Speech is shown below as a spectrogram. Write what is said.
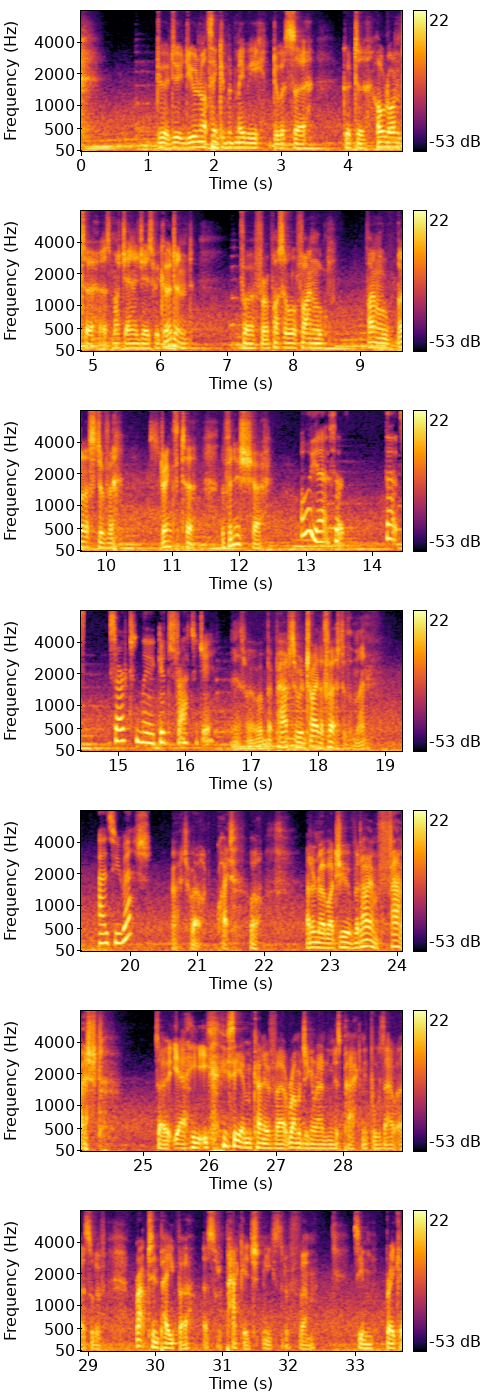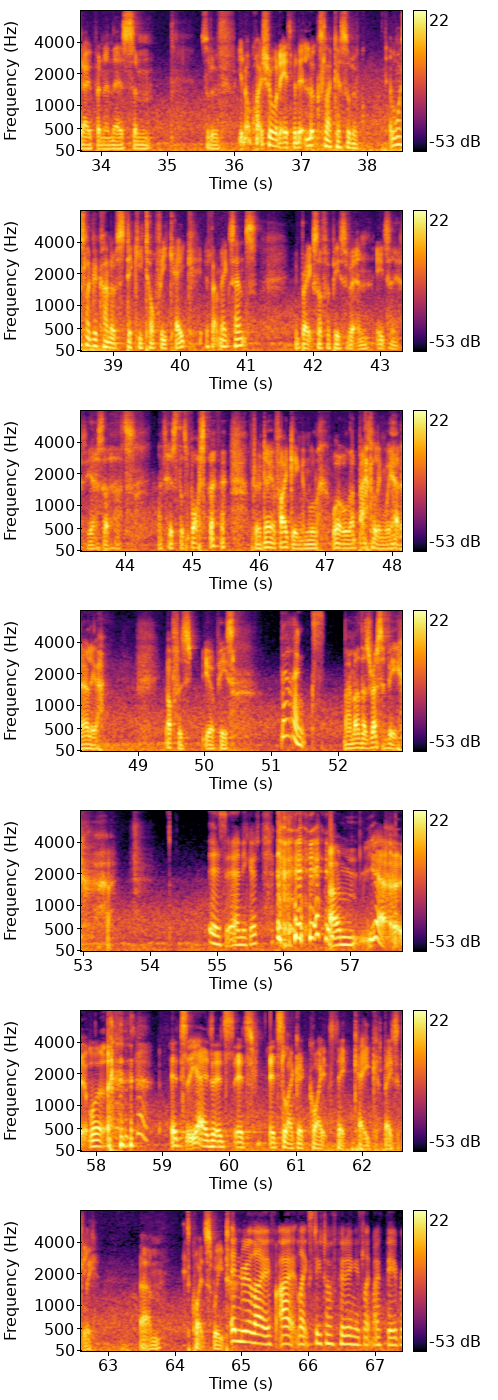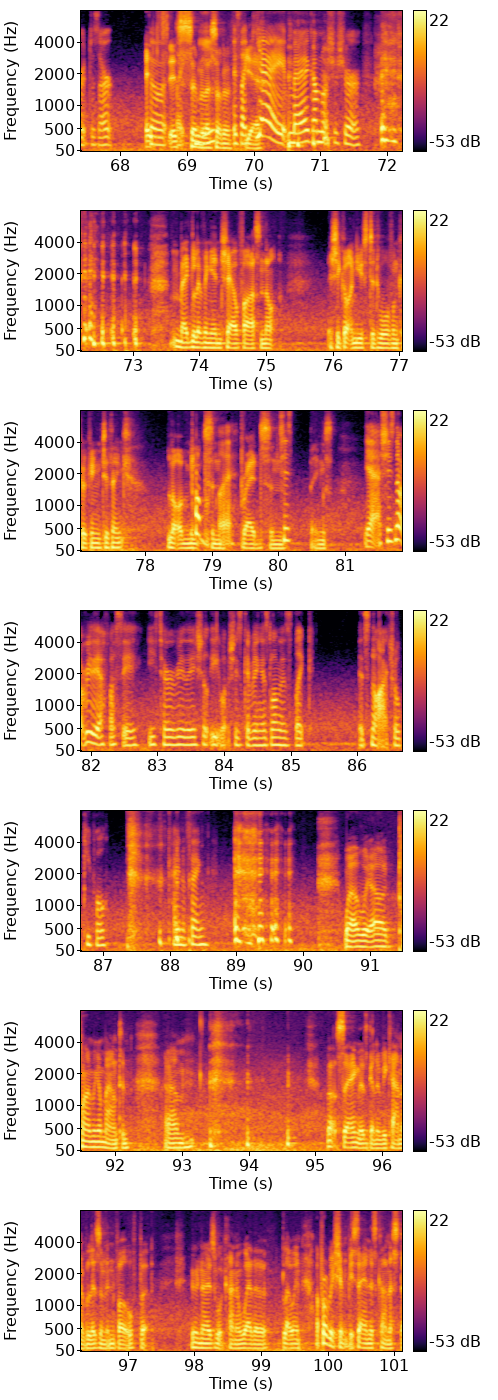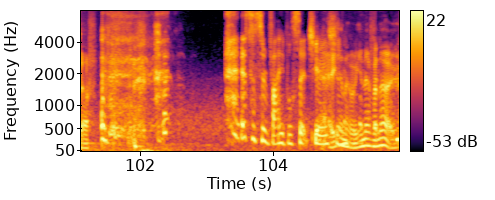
do do, do you not think it would maybe do us uh, good to hold on to as much energy as we could, and for for a possible final final burst of uh, strength to the finish? Uh, Oh yes, that, that's certainly a good strategy. yes, well, but perhaps we would try the first of them then. As you wish. Right, well, quite. Well, I don't know about you, but I am famished. So, yeah, he, you see him kind of uh, rummaging around in his pack and he pulls out a sort of wrapped in paper, a sort of package, and he sort of um, see him break it open and there's some sort of, you're not quite sure what it is, but it looks like a sort of, almost like a kind of sticky toffee cake, if that makes sense. He breaks off a piece of it and eats it. Yes, uh, that's, that hits the spot after a day of hiking and, well, well, that battling we had earlier. Offers you a piece Thanks. my mother's recipe. Is it any good? Um, yeah, well, it's yeah, it's, it's it's it's like a quite thick cake, basically. Um, it's quite sweet. In real life, I like steak off pudding is like my favorite dessert. It's So, it's like, similar me, sort of. It's like yeah, yay, Meg. I'm not so sure. Meg living in Shalefast, not has she gotten used to dwarven cooking? Do you think? A lot of meats Probably. and breads and She's- things. Yeah, she's not really a fussy eater. Really, she'll eat what she's giving as long as like it's not actual people, kind of thing. Well, we are climbing a mountain. Um, not saying there's going to be cannibalism involved, but who knows what kind of weather blow in. I probably shouldn't be saying this kind of stuff. It's a survival Yeah, situation. you know, you never know.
